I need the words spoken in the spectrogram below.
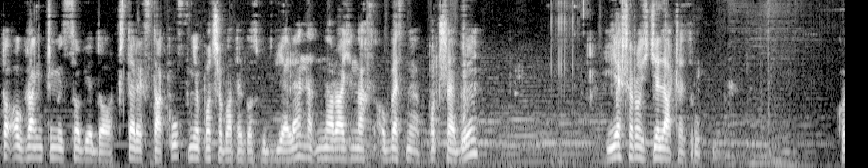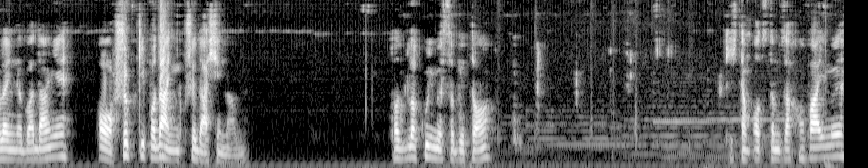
To ograniczymy sobie do 4 staków. Nie potrzeba tego zbyt wiele. Na, na razie na obecne potrzeby. I jeszcze rozdzielacze zróbmy. Kolejne badanie. O, szybki podanik przyda się nam. To odblokujmy sobie to. Jakiś tam odstęp zachowajmy.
